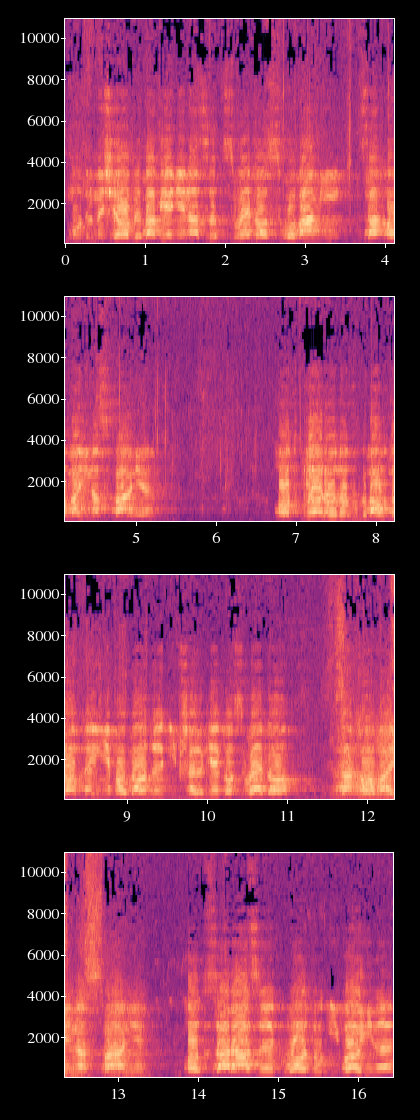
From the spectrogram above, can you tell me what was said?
Módlmy się o wybawienie nas od złego słowami, zachowaj nas, Panie. Od piorunów gwałtownej niepogody i wszelkiego złego, zachowaj Panie, od zarazy, głodu i wojny,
